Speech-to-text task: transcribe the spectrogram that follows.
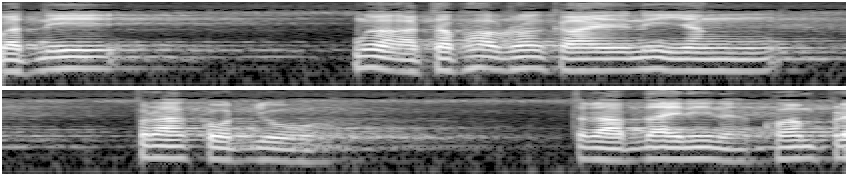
บัดนี้เมื่ออัตภาพร่างกายนี่ยังปรากฏอยู่ ตราบใดนี่นะความแปร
